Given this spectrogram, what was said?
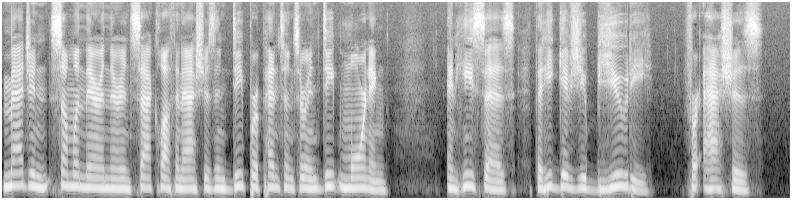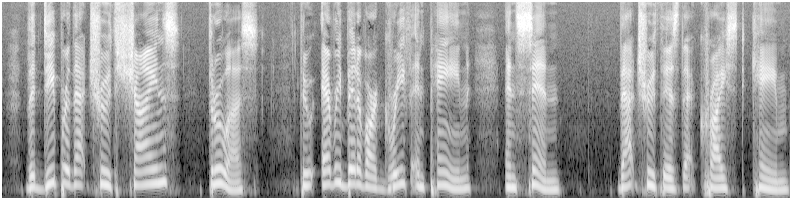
Imagine someone there and they're in sackcloth and ashes in deep repentance or in deep mourning. And he says that he gives you beauty for ashes. The deeper that truth shines through us, through every bit of our grief and pain and sin, that truth is that Christ came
